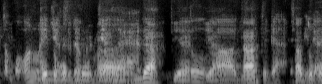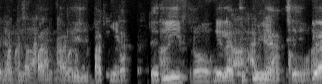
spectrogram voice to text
toko online yang sudah berjalan rendah dia itu dia uh, justru tidak 1,8 kali lipatnya dari uh, nilai bukunya sehingga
